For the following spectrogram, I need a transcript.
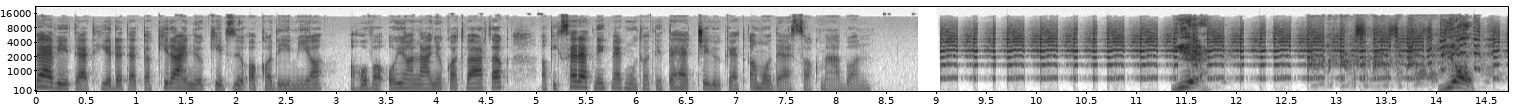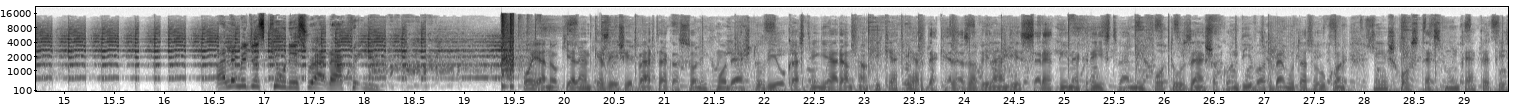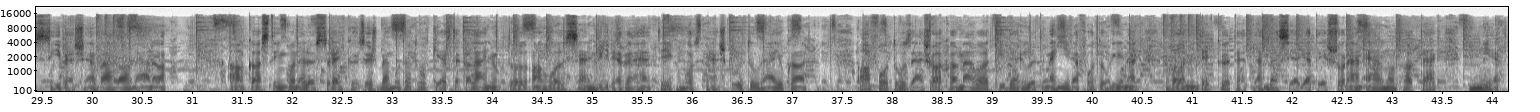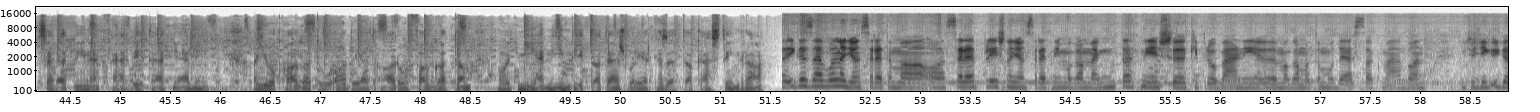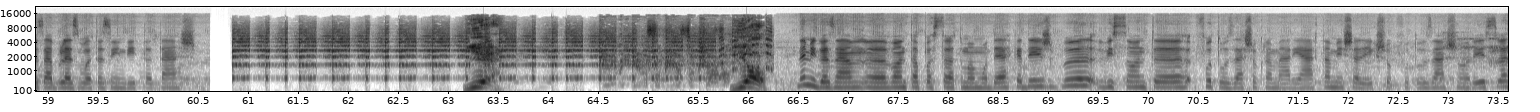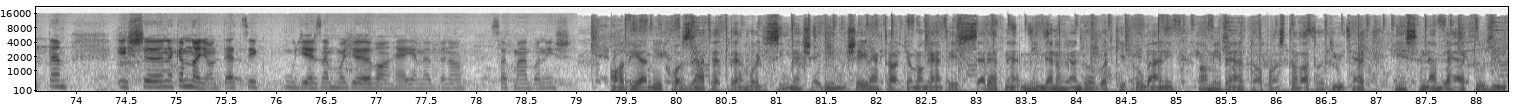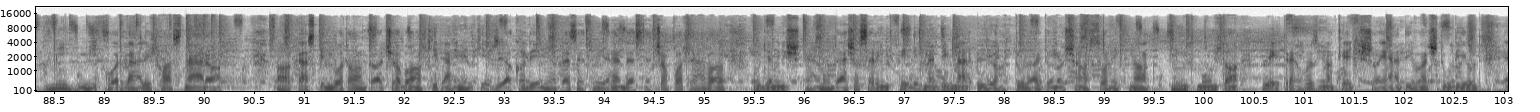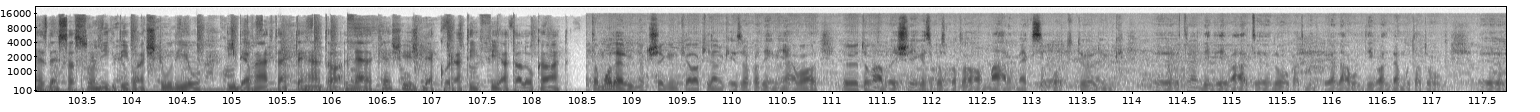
felvételt hirdetett a Királynőképző Akadémia, ahova olyan lányokat vártak, akik szeretnék megmutatni tehetségüket a modell szakmában. Yeah! Yo! Right, let me just kill this right now quickly. Olyanok jelentkezését várták a Sonic Model Studio castingjára, akiket érdekel ez a világ és szeretnének részt venni fotózásokon, divat bemutatókon és hostess munkákat is szívesen vállalnának. A castingon először egy közös bemutatót kértek a lányoktól, ahol szemügyre vehették mozgáskultúrájukat. A fotózás alkalmával kiderült, mennyire fotogének, valamint egy kötetlen beszélgetés során elmondhatták, miért szeretnének felvételt nyerni. A joghallgató Adélt arról faggattam, hogy milyen indítatásból érkezett a castingra. Igazából nagyon szeretem a, a szereplést, nagyon szeretném magam megmutatni és kipróbálni magamat a modell szakmában. Úgyhogy igazából ez volt az indítatás. Yeah! Jó! Nem igazán van tapasztalatom a modellkedésből, viszont fotózásokra már jártam, és elég sok fotózáson részt vettem, és nekem nagyon tetszik, úgy érzem, hogy van helyem ebben a szakmában is. Adél még hozzátette, hogy színes egyéniségnek tartja magát, és szeretne minden olyan dolgot kipróbálni, amivel tapasztalatot gyűjthet, hisz nem lehet tudni, mi mikor válik hasznára. A castingot Antal Csaba, a Királynő Képző Akadémia vezetője rendezte csapatával, ugyanis elmondása szerint félig meddig már ő a tulajdonosa a Sonicnak. Mint mondta, létrehoznak egy saját divat stúdiót, ez lesz a Sonic Divat Stúdió. Ide várták tehát a lelkes és dekoratív fiatalokat. A modell ügynökségünkkel, a Királynőkéző Akadémiával továbbra is végezik azokat a már megszokott tőlünk trendévé vált dolgokat, mint például divatbemutatók,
